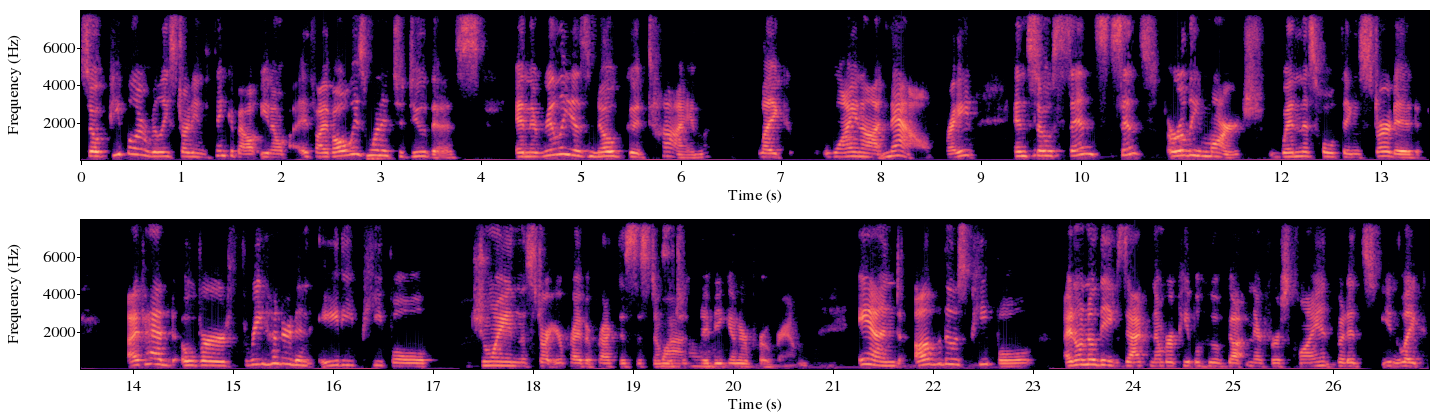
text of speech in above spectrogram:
So people are really starting to think about, you know, if I've always wanted to do this and there really is no good time, like, why not now? Right. And so since since early March, when this whole thing started, I've had over 380 people join the Start Your Private Practice System, which is Wow. my beginner program. And of those people, I don't know the exact number of people who have gotten their first client, but it's you know, like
